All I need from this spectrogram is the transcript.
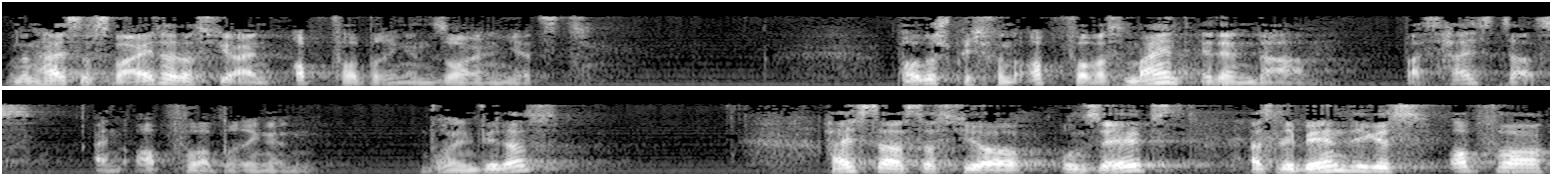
Und dann heißt es weiter, dass wir ein Opfer bringen sollen jetzt. Paulus spricht von Opfer. Was meint er denn da? Was heißt das? Ein Opfer bringen. Wollen wir das? Heißt das, dass wir uns selbst als lebendiges Opfer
